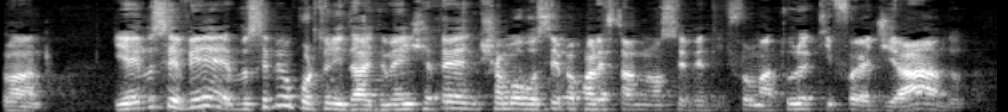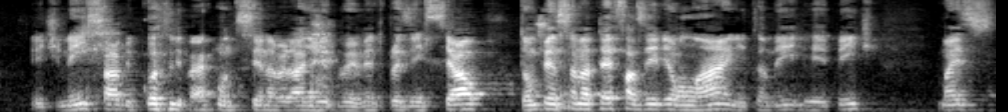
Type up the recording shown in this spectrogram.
Claro. E aí você vê, você vê oportunidade também. A gente até chamou você para palestrar no nosso evento de formatura que foi adiado. A gente nem sabe quando ele vai acontecer, na verdade, no evento presencial. Estão pensando até fazer ele online também, de repente. Mas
